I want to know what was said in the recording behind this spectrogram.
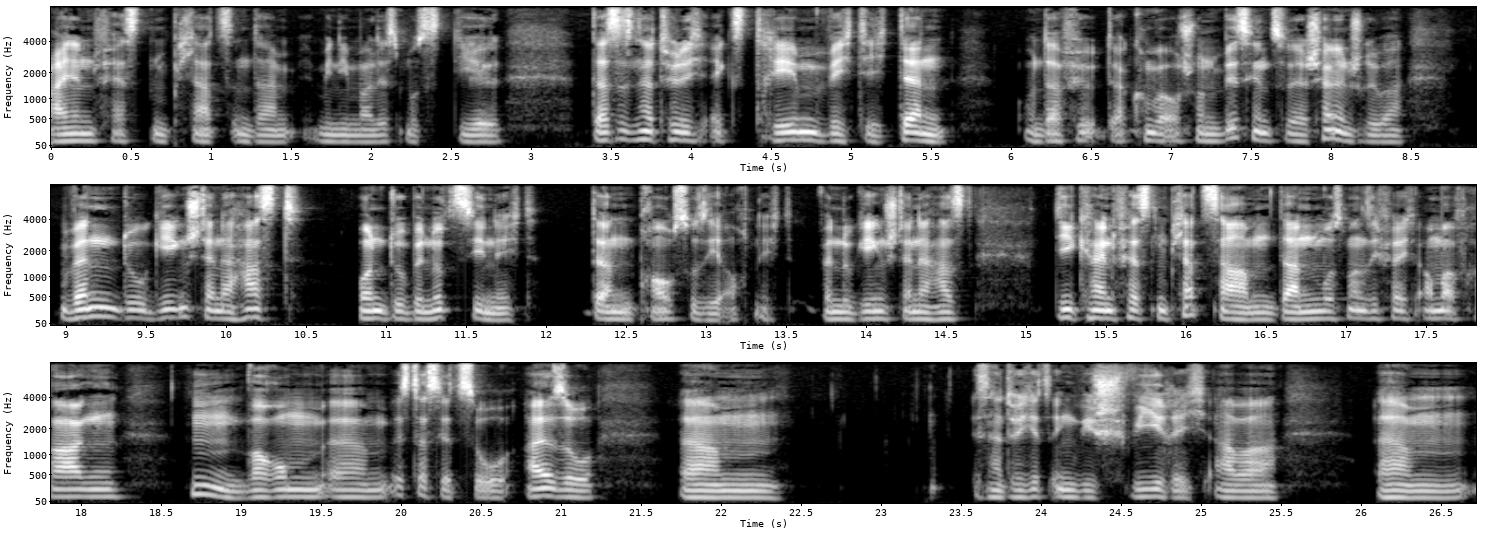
einen festen Platz in deinem Minimalismus-Stil. Das ist natürlich extrem wichtig, denn, und dafür, da kommen wir auch schon ein bisschen zu der Challenge rüber, wenn du Gegenstände hast und du benutzt sie nicht, dann brauchst du sie auch nicht. Wenn du Gegenstände hast, die keinen festen Platz haben, dann muss man sich vielleicht auch mal fragen, hm, warum ähm, ist das jetzt so? Also, ähm, ist natürlich jetzt irgendwie schwierig, aber ähm,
